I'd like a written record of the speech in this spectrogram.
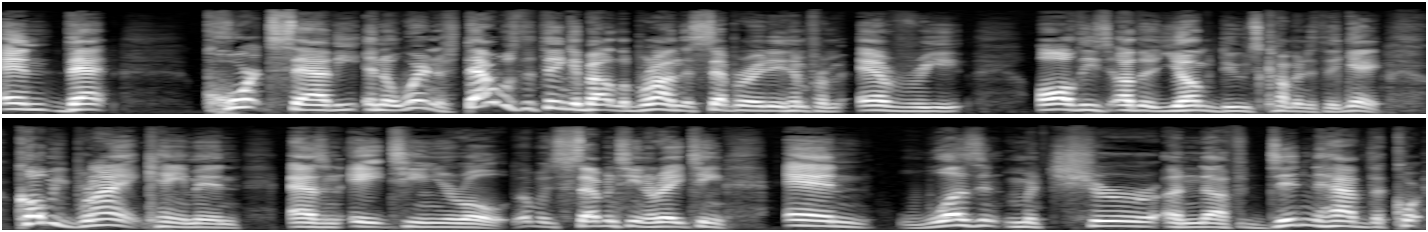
and that court savvy and awareness. That was the thing about LeBron that separated him from every all these other young dudes coming into the game. Kobe Bryant came in as an 18 year old, 17 or 18, and wasn't mature enough, didn't have the court,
